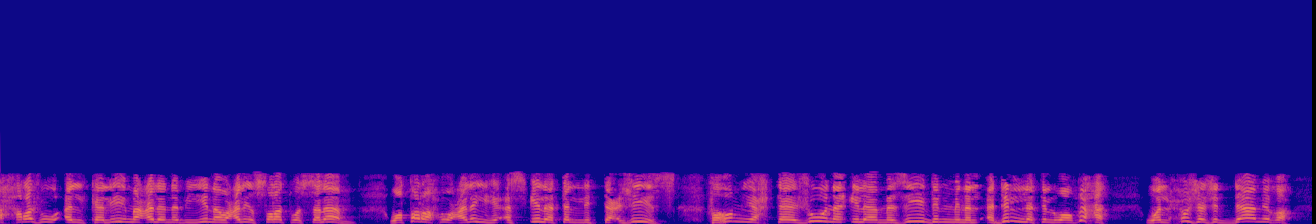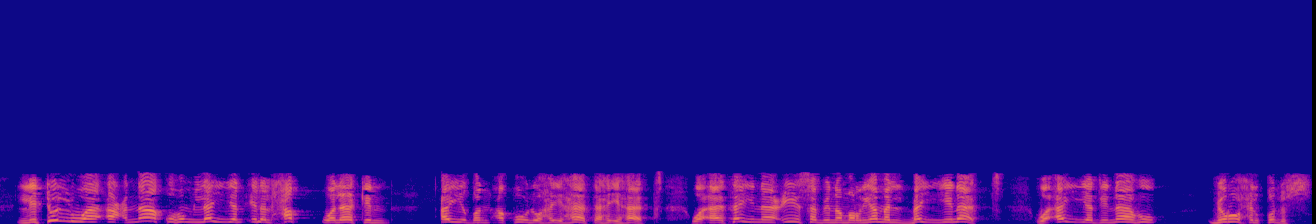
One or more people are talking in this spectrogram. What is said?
أحرجوا الكليم على نبينا وعليه الصلاة والسلام وطرحوا عليه أسئلة للتعجيز فهم يحتاجون إلى مزيد من الأدلة الواضحة والحجج الدامغة لتلوى أعناقهم ليا إلى الحق ولكن أيضا أقول هيهات هيهات. وآتينا عيسى بن مريم البينات وأيدناه بروح القدس.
